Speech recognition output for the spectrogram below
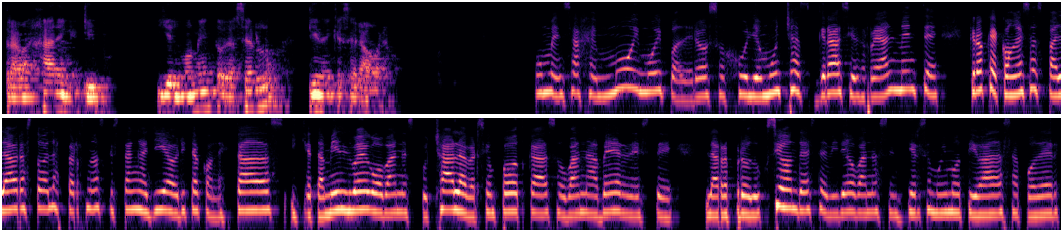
trabajar en equipo. Y el momento de hacerlo tiene que ser ahora. Un mensaje muy, muy poderoso, Julio. Muchas gracias. Realmente creo que con esas palabras todas las personas que están allí ahorita conectadas y que también luego van a escuchar la versión podcast o van a ver este, la reproducción de este video van a sentirse muy motivadas a poder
